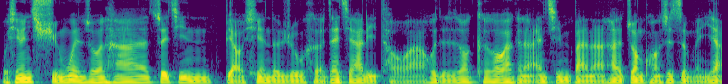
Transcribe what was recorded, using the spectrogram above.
我先询问说他最近表现的如何，在家里头啊，或者是说课后他可能安心班啊，他的状况是怎么样？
